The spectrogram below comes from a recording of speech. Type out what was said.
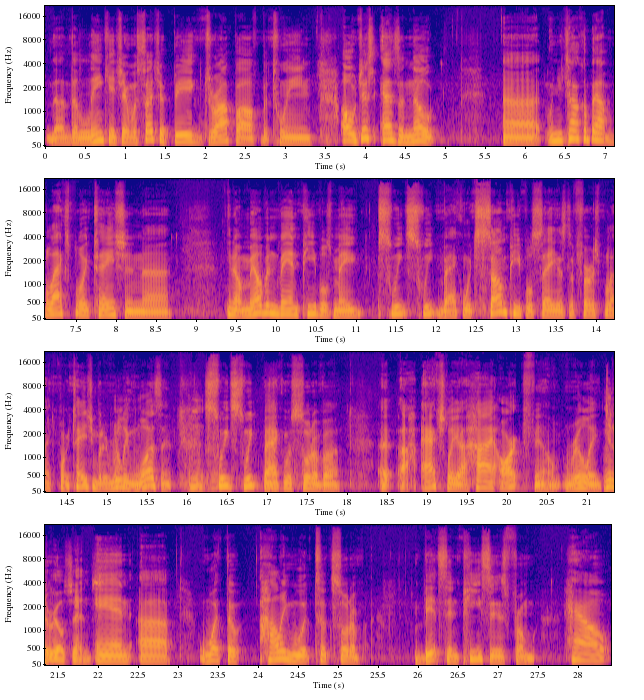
the the linkage. There was such a big drop off between. Oh, just as a note, uh, when you talk about black exploitation, uh, you know Melvin Van Peebles made "Sweet Sweetback," which some people say is the first black exploitation, but it really wasn't. "Sweet Sweetback" was sort of a, a, a actually a high art film, really. In a real sense. And uh, what the Hollywood took sort of bits and pieces from how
